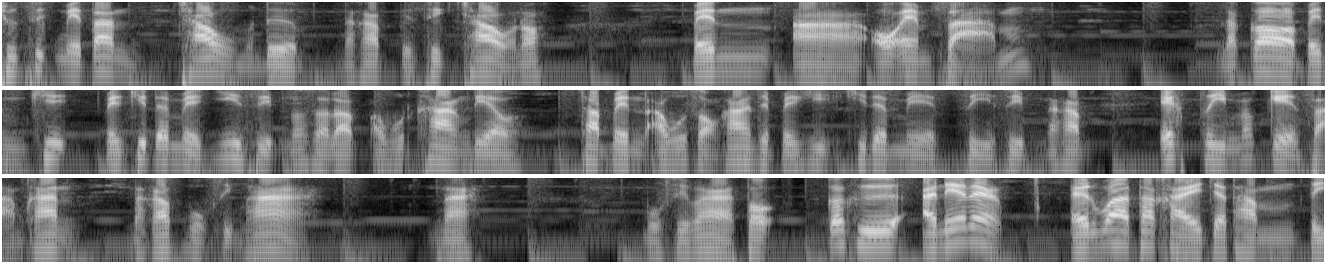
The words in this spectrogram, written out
ชุดซิกเมตันเช่าเหมือนเดิมนะครับเป็นซิกเช่าเนาะ เป็นอ่า OM 3แล้วก็เป็นคิเป็นคิดเดเมจ20เนาะสำหรับอาวุธข้างเดียว ถ้าเป็นอาวุธ2ข้างจะเป็นคิดเดเมจ40นะครับ Extreme Upgrade 3ขั้นนะครับบวก15นะบวก15โตก็คืออันนี้เนี่ยแอดว่าถ้าใครจะทำตี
